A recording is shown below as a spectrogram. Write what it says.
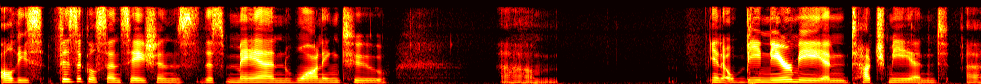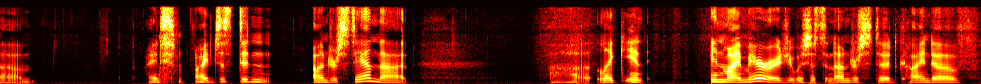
All these physical sensations, this man wanting to, um, you know, be near me and touch me, and um, I, I just didn't understand that. Uh, like in in my marriage, it was just an understood kind of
